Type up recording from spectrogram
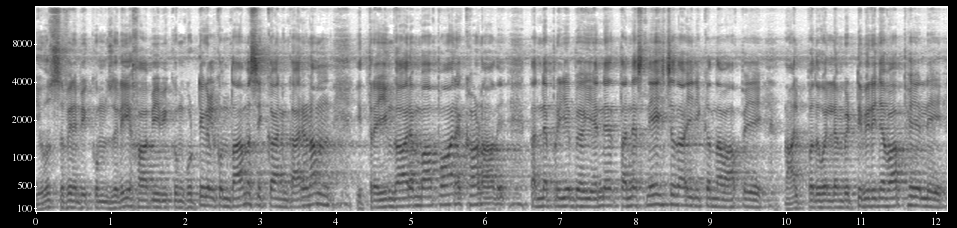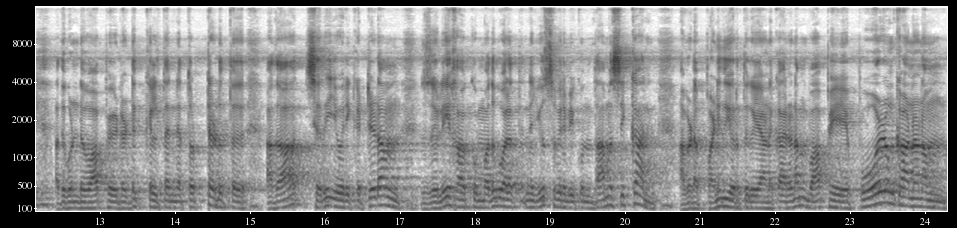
യൂസഫ് നബിക്കും സുലീഹ ബീവിക്കും കുട്ടികൾക്കും താമസിക്കാൻ കാരണം ഇത്രയും കാലം വാപ്പാനെ കാണാതെ തന്നെ പ്രിയ എന്നെ തന്നെ സ്നേഹിച്ചതായിരിക്കുന്ന വാപ്പയെ നാൽപ്പത് കൊല്ലം വെട്ടിപിരിഞ്ഞ വാപ്പയല്ലേ? അതുകൊണ്ട് വാപ്പയുടെ അടുക്കൽ തന്നെ തൊട്ടടുത്ത് അതാ ചെറിയൊരു കെട്ടിടം. സുലീഹാക്കും അതുപോലെ തന്നെ യൂസുഫ് നബിക്കും താമസിക്കാൻ അവിടെ പണി തീർത്തുകയാണ്. കാരണം വാപ്പയെ എപ്പോഴും കാണണം.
